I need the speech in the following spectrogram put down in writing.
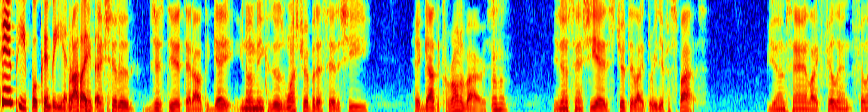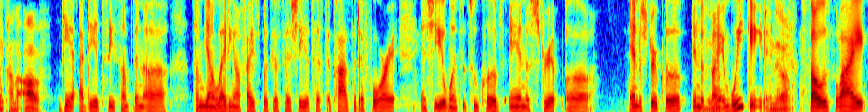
ten people can be in a place. but I think they should have just did that out the gate. You know what I mean? Because there was one stripper that said that she had got the coronavirus. Mhm. You know what I'm saying? She had stripped at like three different spots. You know what I'm saying? Like feeling feeling kind of off. Yeah, I did see something. Uh, some young lady on Facebook that said she had tested positive for it, and she had went to two clubs and a strip, uh, and a strip club in the Yeah. same weekend. Yeah. So it's like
